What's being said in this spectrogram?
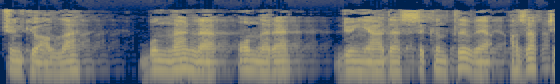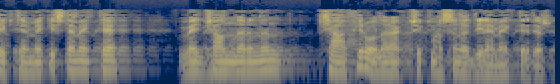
Çünkü Allah, bunlarla onlara dünyada sıkıntı ve azap çektirmek istemekte ve canlarının kafir olarak çıkmasını dilemektedir.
